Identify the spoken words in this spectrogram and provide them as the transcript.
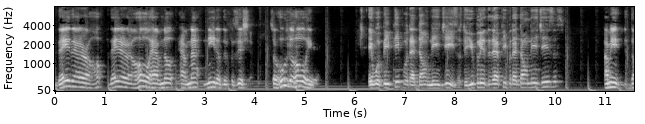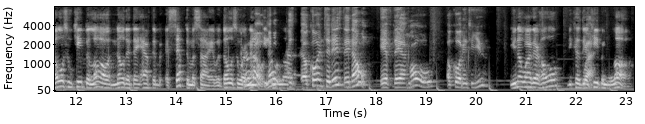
"They that are they that are whole have no have not need of the physician." So who's the whole here? It would be people that don't need Jesus. Do you believe that there are people that don't need Jesus? I mean, those who keep the law know that they have to accept the Messiah, but those who are no, not no, no. According to this, they don't. If they're whole, according to you, you know why they're whole? Because they're why? keeping the law.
